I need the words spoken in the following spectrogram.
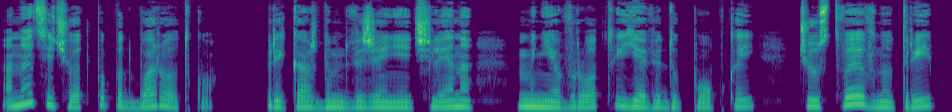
Она течет по подбородку. При каждом движении члена мне в рот я веду попкой, чувствуя внутри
